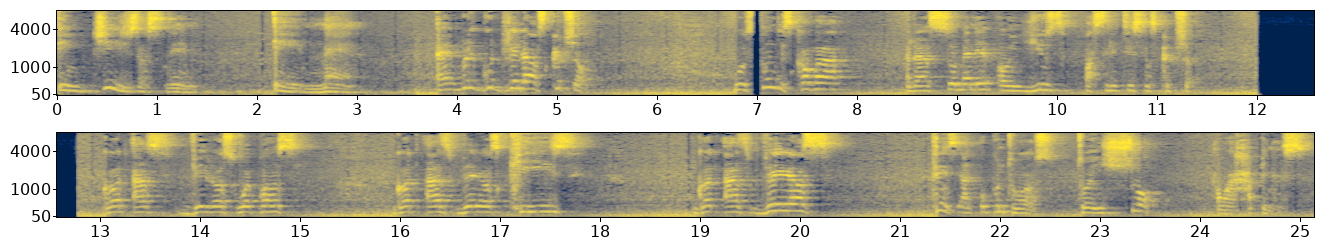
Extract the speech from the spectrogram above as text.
In Jesus' name, amen. Every good reader of scripture will soon discover that there are so many unused facilities in scripture. God has various weapons, God has various keys God has various things that open to us to ensure our happiness.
